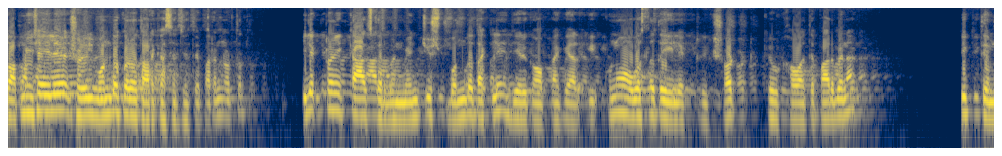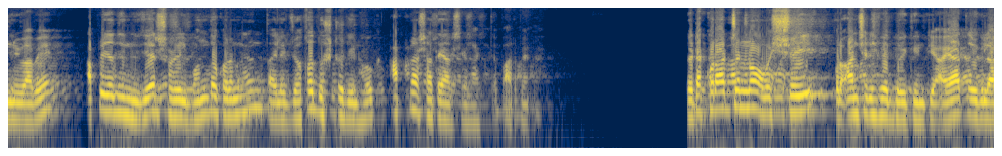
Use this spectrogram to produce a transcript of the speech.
তো আপনি চাইলে শরীর বন্ধ করেও তার কাছে যেতে পারেন অর্থাৎ ইলেকট্রনিক কাজ করবেন মেন সুইচ বন্ধ থাকলে যেরকম আপনাকে আর কোনো অবস্থাতে ইলেকট্রিক শর্ট কেউ খাওয়াতে পারবে না। ঠিক তেমনি ভাবে আপনি যদি নিজের শরীর বন্ধ করে নেন তাহলে যত দুষ্ট দিন হোক আপনার সাথে আর সে লাগতে পারবে না। এটা করার জন্য অবশ্যই কোরআন শরীফের দুই তিনটি আয়াত এগুলা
